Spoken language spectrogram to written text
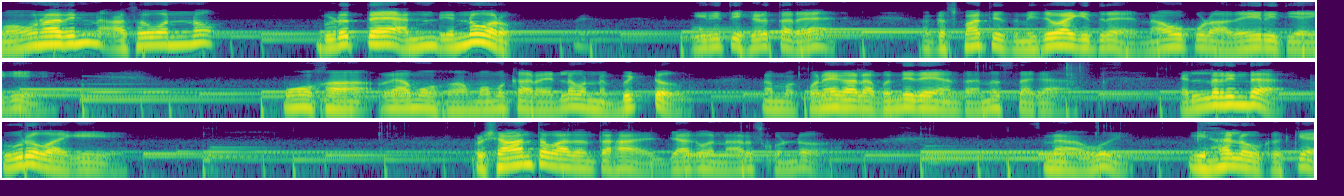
ಮೌನದಿನ್ ಹಸುವನ್ನು ಬಿಡುತ್ತೆ ಅನ್ ಎನ್ನುವರು. ಈ ರೀತಿ ಹೇಳ್ತಾರೆ. ಅಕಸ್ಮಾತ್ ಇದು ನಿಜವಾಗಿದ್ದರೆ ನಾವು ಕೂಡ ಅದೇ ರೀತಿಯಾಗಿ ಮೋಹ, ವ್ಯಾಮೋಹ, ಮಮಕಾರ ಎಲ್ಲವನ್ನು ಬಿಟ್ಟು ನಮ್ಮ ಕೊನೆಗಾಲ ಬಂದಿದೆ ಅಂತ ಅನ್ನಿಸ್ದಾಗ ಎಲ್ಲರಿಂದ ದೂರವಾಗಿ ಪ್ರಶಾಂತವಾದಂತಹ ಜಾಗವನ್ನು ಆರಿಸ್ಕೊಂಡು ನಾವು ಇಹಲೋಕಕ್ಕೆ,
